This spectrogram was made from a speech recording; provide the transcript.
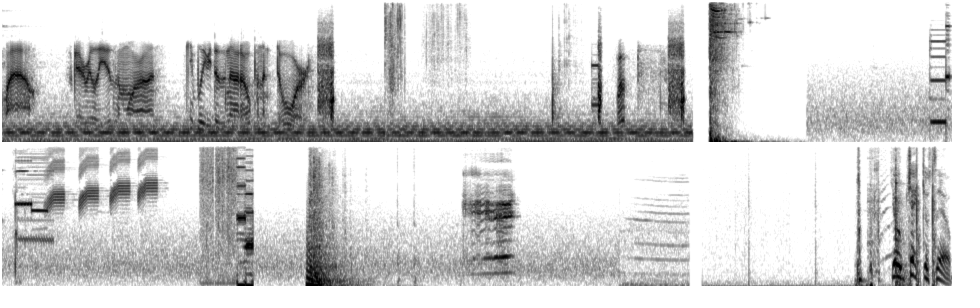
Wow, this guy really is a moron. Can't believe he how to open a door. Whoops. Yo, check yourself.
